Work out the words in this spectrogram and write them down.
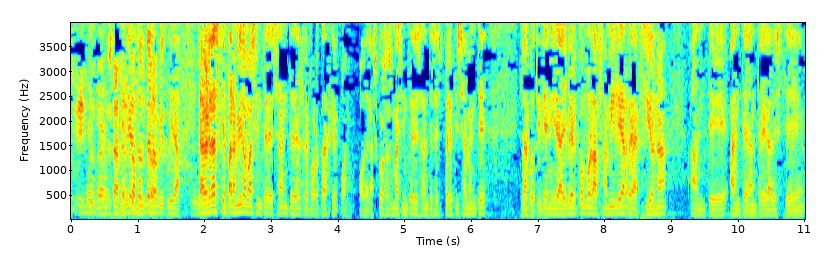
Sí, total, se de la ubicuidad. La verdad es que para mí lo más interesante del reportaje, bueno, o de las cosas más interesantes es precisamente la cotidianidad y ver cómo la familia reacciona ante, ante la entrega de este,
